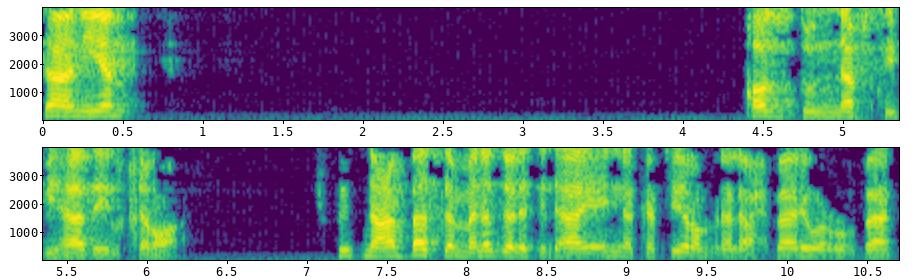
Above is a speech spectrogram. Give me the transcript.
ثانيا قصد النفس بهذه القراءة. ابن عباس لما نزلت الآية إن كثيرا من الأحبار والرهبان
